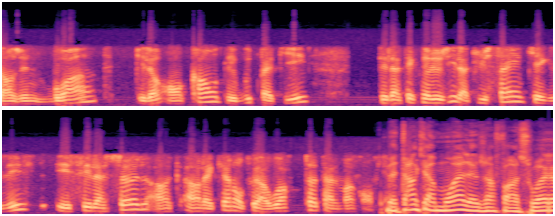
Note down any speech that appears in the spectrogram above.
dans une boîte, puis là, on compte les bouts de papier. C'est la technologie la plus simple qui existe et c'est la seule en, laquelle on peut avoir totalement confiance. Mais tant qu'à moi, Jean-François,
